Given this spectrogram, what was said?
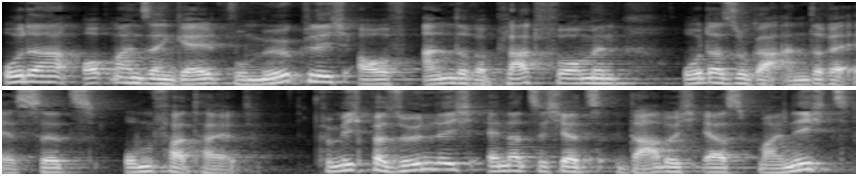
oder ob man sein Geld womöglich auf andere Plattformen oder sogar andere Assets umverteilt. Für mich persönlich ändert sich jetzt dadurch erstmal nichts,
